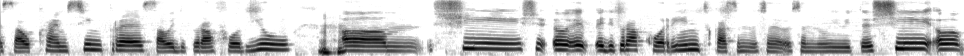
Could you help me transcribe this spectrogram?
sau Crime Scene Press sau editura For You. Uh-huh. Um, și, și uh, editura Corint, ca să nu, să, să nu uite, și uh,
